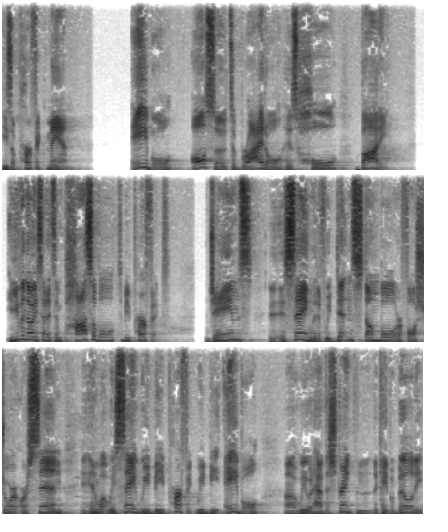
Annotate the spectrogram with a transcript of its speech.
he's a perfect man, able also to bridle his whole body. Even though he said it's impossible to be perfect, James is saying that if we didn't stumble or fall short or sin in what we say, we'd be perfect. We'd be able, uh, we would have the strength and the capability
